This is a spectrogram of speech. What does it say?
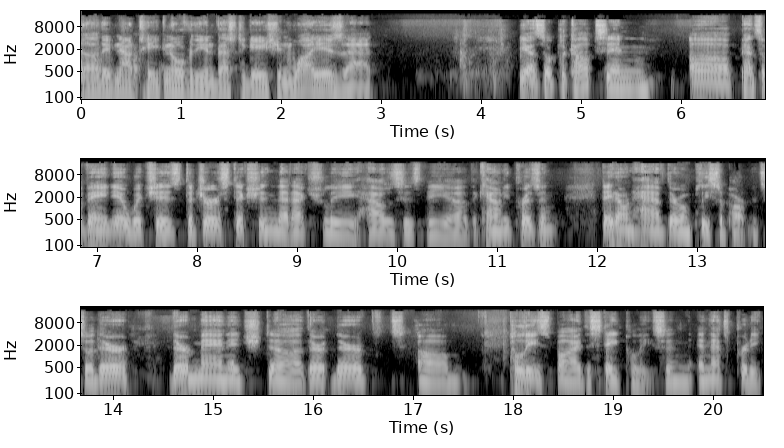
uh, they've now taken over the investigation. Why is that? Yeah, so Pocopson uh, Pennsylvania, which is the jurisdiction that actually houses the uh, the county prison, they don't have their own police department, so they're they're managed. Uh, they're they're um, policed by the state police, and and that's pretty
